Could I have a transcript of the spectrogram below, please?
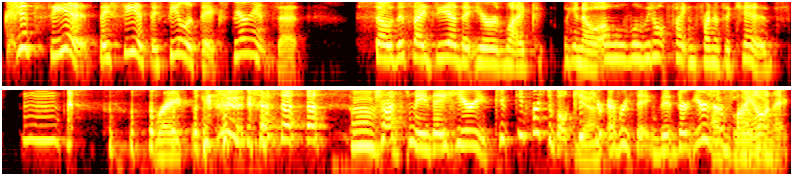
kids see it. They see it, they feel it, they experience it. So this idea that you're like, you know, oh well, we don't fight in front of the kids. Mm. Right. Trust me, they hear you. First of all, kids Yeah. hear everything. Their ears Absolutely. are bionic,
